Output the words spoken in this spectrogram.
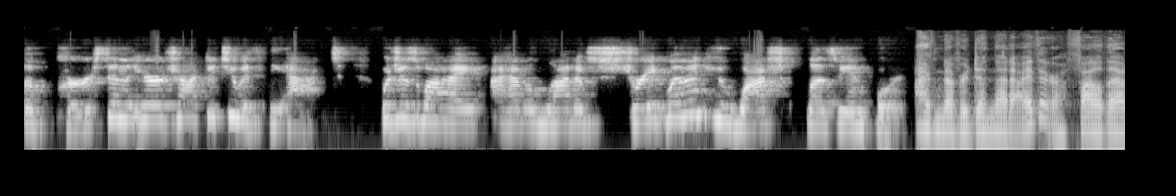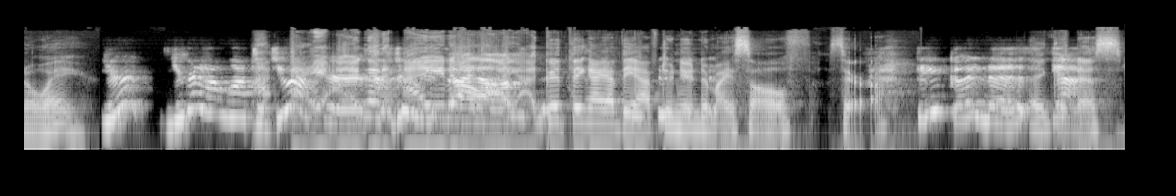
the person that you're attracted to it's the act which is why I have a lot of straight women who watch lesbian porn. I've never done that either. I'll file that away. You're you're gonna have a lot to do after. I, after I, you know. sign up. Good thing I have the afternoon to myself, Sara. Thank goodness. Thank Yes. goodness.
